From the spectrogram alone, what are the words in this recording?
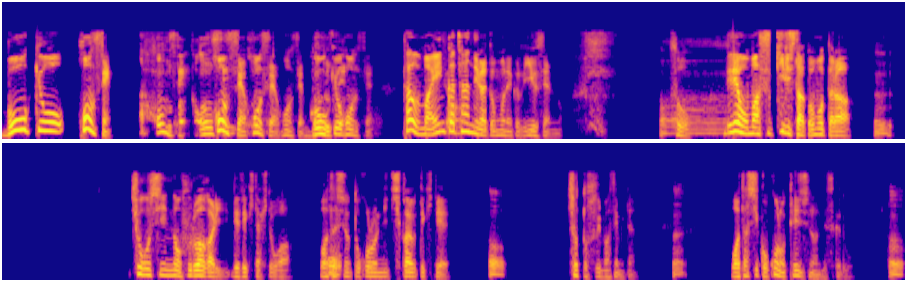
望郷本線。あ、本線か。温本線、本線、本線。望郷本線。多分まあ演歌チャンネルだと思うんだけど、有線の。そうで、でもまあスッキリしたと思ったら、うん。長身の風呂上がり出てきた人が、私のところに近寄ってきて、うんちょっとすいません、みたいな。うん私、ここの店主なんですけど、うん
